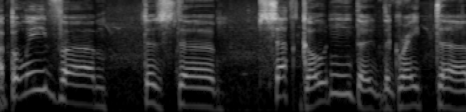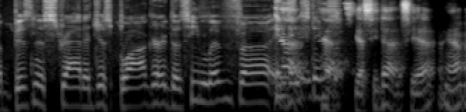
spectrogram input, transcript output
I believe um, does the Seth Godin, the the great uh, business strategist blogger, does he live uh, in yeah, Hastings? Yes, yes, he does. Yeah, yeah.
